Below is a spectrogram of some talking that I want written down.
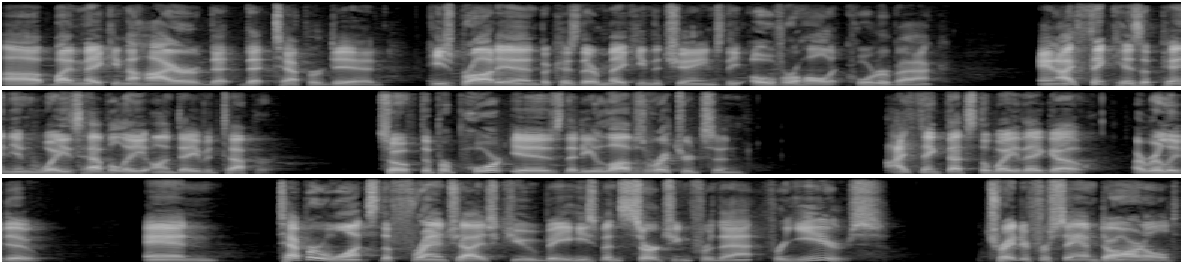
uh, by making the hire that that Tepper did. He's brought in because they're making the change, the overhaul at quarterback, and I think his opinion weighs heavily on David Tepper. So if the purport is that he loves Richardson, I think that's the way they go. I really do. And Tepper wants the franchise QB. He's been searching for that for years. Traded for Sam Darnold.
